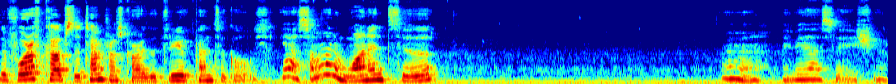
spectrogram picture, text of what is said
The Four of Cups, the Temperance card, the Three of Pentacles. Yeah, someone wanted to... Oh, maybe that's the issue.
